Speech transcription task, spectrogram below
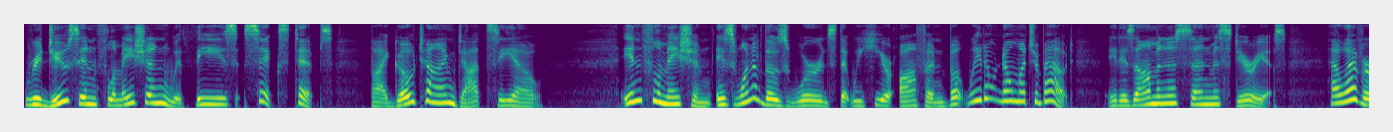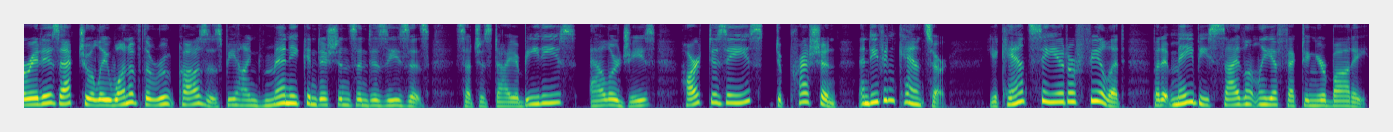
Reduce inflammation with these six tips by GoTime.co. Inflammation is one of those words that we hear often, but we don't know much about. It is ominous and mysterious. However, it is actually one of the root causes behind many conditions and diseases, such as diabetes, allergies, heart disease, depression, and even cancer. You can't see it or feel it, but it may be silently affecting your body.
